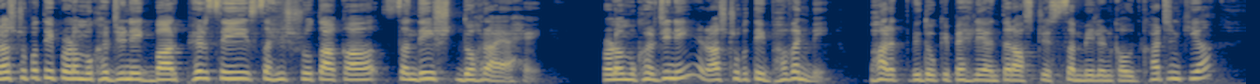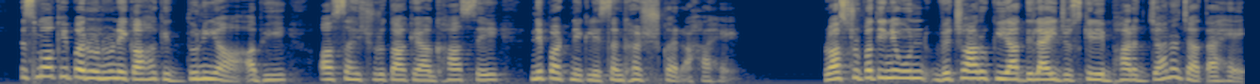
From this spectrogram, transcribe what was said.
राष्ट्रपति प्रणब मुखर्जी ने एक बार फिर से सहिष्णुता का संदेश दोहराया है। प्रणब मुखर्जी ने राष्ट्रपति भवन में भारत विदों के पहले अंतर्राष्ट्रीय सम्मेलन का उद्घाटन किया। इस मौके पर उन्होंने कहा कि दुनिया अभी असहिष्णुता के आघात से निपटने के लिए संघर्ष कर रहा है। राष्ट्रपति ने उन विचारों की याद दिलाई जिसके लिए भारत जाना जाता है।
